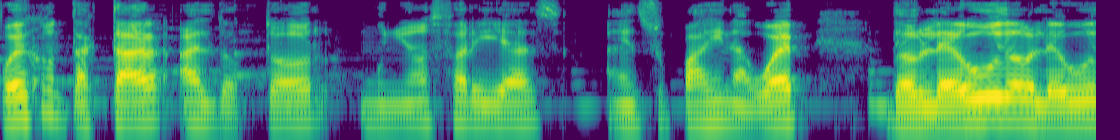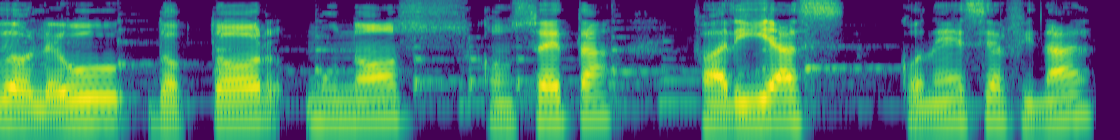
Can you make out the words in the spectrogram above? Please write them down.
Puedes contactar al doctor Muñoz Farías en su página web www.doctormunoz con Farías con S al final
